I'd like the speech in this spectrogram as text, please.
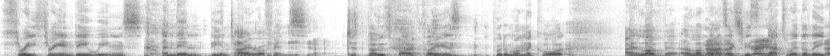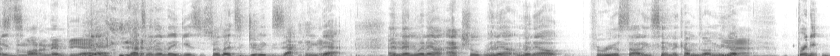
three three and D wings, and then the entire offense. Yeah. Just those five players, put them on the court. I love that. I love No, that. It's that's like this. great. That's where the league That's is. the modern NBA. yeah, that's where the league is. So let's do exactly that. And then when our actual, when our, when our for real starting center comes on, we Yeah. got pretty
